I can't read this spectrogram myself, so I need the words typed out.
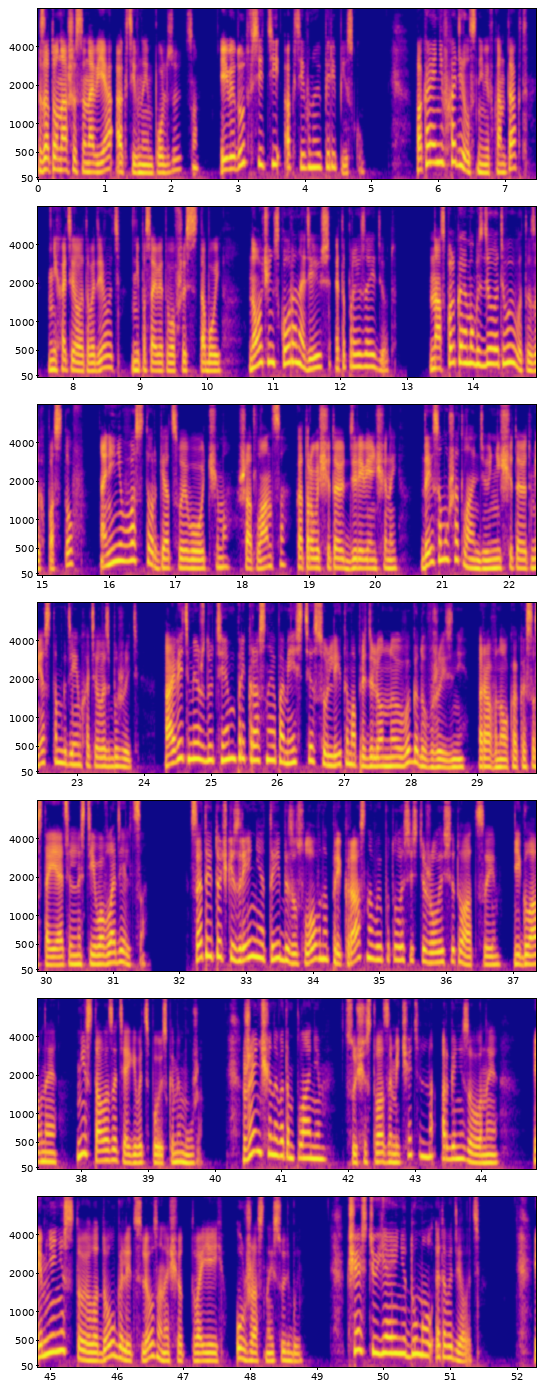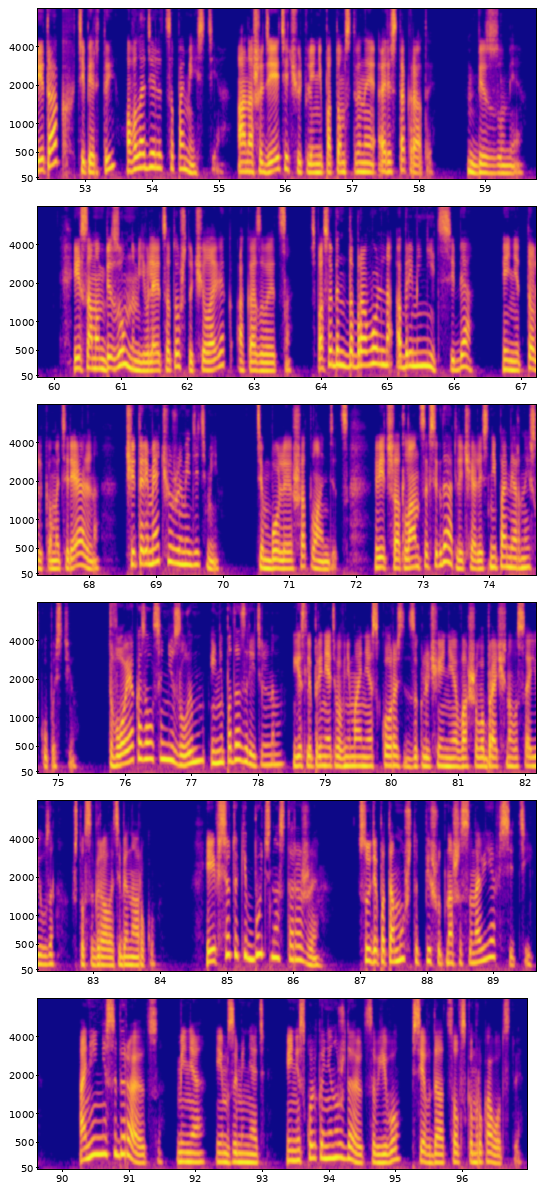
Зато наши сыновья активно им пользуются и ведут в сети активную переписку. Пока я не входил с ними в контакт, не хотел этого делать, не посоветовавшись с тобой, но очень скоро, надеюсь, это произойдет. Насколько я мог сделать вывод из их постов, они не в восторге от своего отчима, шотландца, которого считают деревенщиной, да и саму Шотландию не считают местом, где им хотелось бы жить. А ведь между тем прекрасное поместье сулит им определенную выгоду в жизни, равно как и состоятельность его владельца. С этой точки зрения ты, безусловно, прекрасно выпуталась из тяжелой ситуации и, главное, не стала затягивать с поисками мужа. Женщины в этом плане — существа замечательно организованные, и мне не стоило долго лить слезы насчет твоей ужасной судьбы. К счастью, я и не думал этого делать. Итак, теперь ты — владелица поместья, а наши дети чуть ли не потомственные аристократы. Безумие. И самым безумным является то, что человек, оказывается, способен добровольно обременить себя, и не только материально, четырьмя чужими детьми. Тем более шотландец, ведь шотландцы всегда отличались непомерной скупостью. Твой оказался не злым и не подозрительным, если принять во внимание скорость заключения вашего брачного союза, что сыграло тебе на руку. И все таки будь настороже. Судя по тому, что пишут наши сыновья в сети, они не собираются меня им заменять и нисколько не нуждаются в его псевдоотцовском руководстве.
